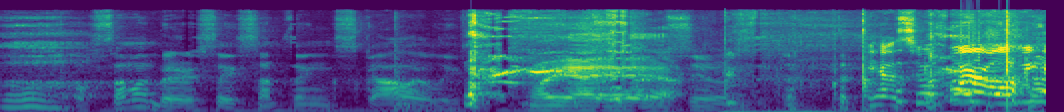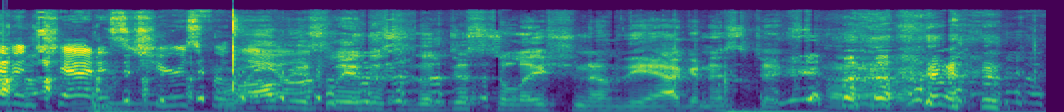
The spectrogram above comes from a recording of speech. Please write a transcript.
Well, someone better say something scholarly Oh yeah yeah yeah. soon. Yeah, so far all we have in chat is cheers for Well, Leo. obviously, this is a distillation of the agonistic uh,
